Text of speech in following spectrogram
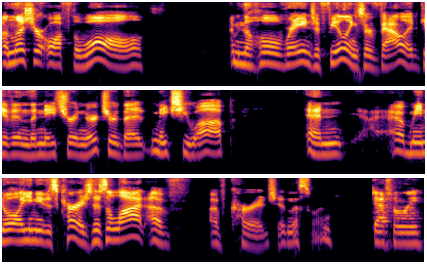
unless you're off the wall, I mean, the whole range of feelings are valid given the nature and nurture that makes you up. And I mean, all you need is courage. There's a lot of, of courage in this one. Definitely.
